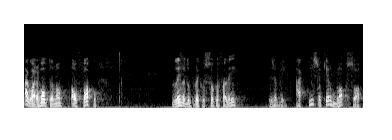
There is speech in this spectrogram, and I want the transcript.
Agora, voltando ao, ao foco, lembra do precursor que eu falei? Veja bem, aqui isso aqui era um bloco só.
